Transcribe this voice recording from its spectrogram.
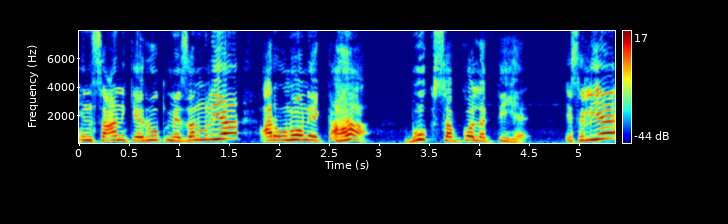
इंसान के रूप में जन्म लिया और उन्होंने कहा, भूख सबको लगती है, इसलिए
